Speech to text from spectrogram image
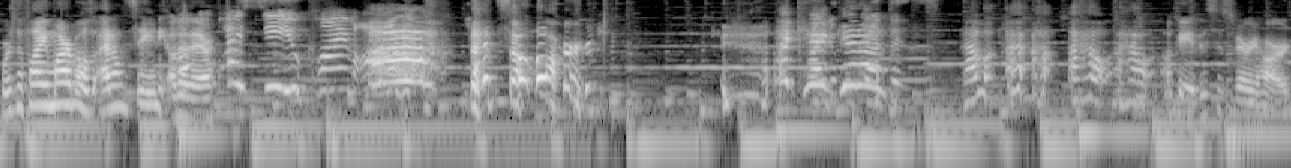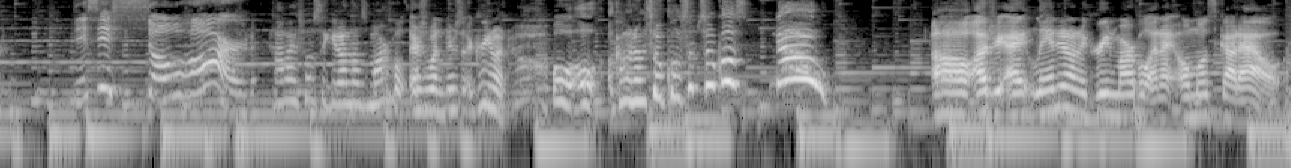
Where's the flying marbles? I don't see any. Oh, they're there. I see you climb on Ah! That's so hard. I can't get out. this. How, how, how, how, Okay, this is very hard. This is so hard. How am I supposed to get on those marbles? There's one. There's a green one. Oh, oh, come on. I'm so close. I'm so close. No! Oh, Audrey, I landed on a green marble and I almost got out.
